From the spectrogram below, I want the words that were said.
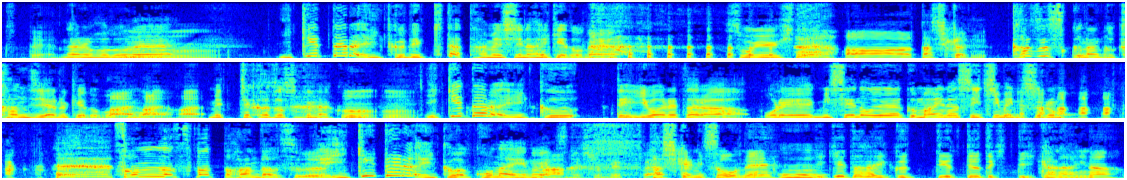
つって。なるほどね。うん行けたら行くで来た試しないけどね。そういう人。ああ、確かに。数少なく漢字やるけど、僕も。はいはいはいめっちゃ数少なく。うんうん。行けたら行くって言われたら、俺、店の予約マイナス1名にするもん。そんなスパッと判断すいや、る行けたら行くは来ないのやつでしょ、絶対。確かにそうね。うん行けたら行くって言ってる時って行かないな。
